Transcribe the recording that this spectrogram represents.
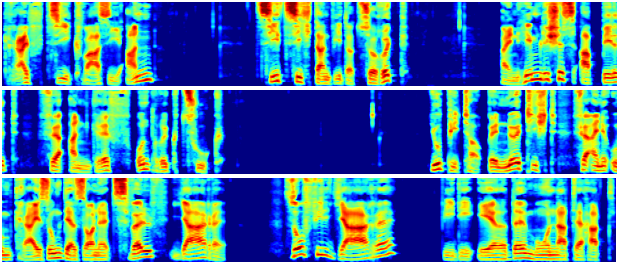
greift sie quasi an, zieht sich dann wieder zurück, ein himmlisches Abbild für Angriff und Rückzug. Jupiter benötigt für eine Umkreisung der Sonne zwölf Jahre. So viel Jahre, wie die Erde Monate hat.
